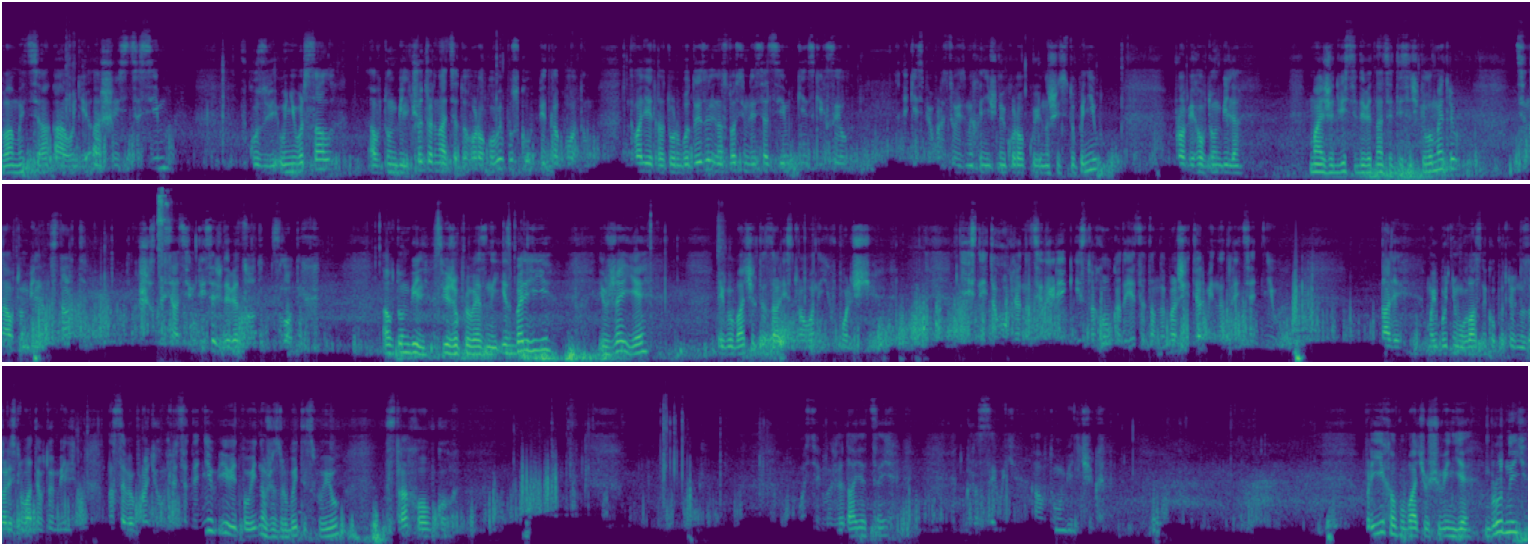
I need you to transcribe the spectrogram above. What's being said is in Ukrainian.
Вами ця Audi A6 C7 в кузові Універсал. Автомобіль 2014 року випуску під капотом 2 літра турбодизель на 177 кінських сил, який співпрацює з механічною коробкою на 6 ступенів. Пробіг автомобіля майже 219 тисяч кілометрів. Ціна автомобіля на старт 67 тисяч 900 злотих. Автомобіль свіжо привезений із Бельгії і вже є, як ви бачите, зареєстрований в Польщі. Дійсний тахогляд на цілий рік і страховка дається там на перший термін на 30 днів. Далі майбутньому власнику потрібно зареєструвати автомобіль на себе протягом 30 днів і відповідно вже зробити свою страховку. Ось як виглядає цей красивий автомобільчик. Приїхав, побачив, що він є брудний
